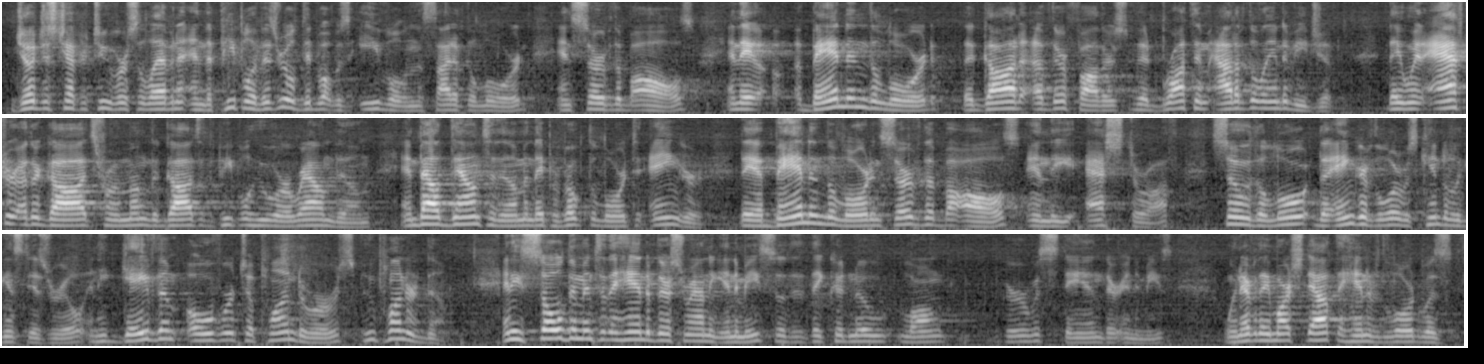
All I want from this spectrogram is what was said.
Judges chapter 2, verse 11 And the people of Israel did what was evil in the sight of the Lord and served the Baals. And they abandoned the Lord, the God of their fathers, who had brought them out of the land of Egypt they went after other gods from among the gods of the people who were around them and bowed down to them, and they provoked the Lord to anger. They abandoned the Lord and served the Baals and the Ashtaroth. So the, Lord, the anger of the Lord was kindled against Israel, and he gave them over to plunderers who plundered them. And he sold them into the hand of their surrounding enemies so that they could no longer withstand their enemies. Whenever they marched out, the hand of the Lord was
